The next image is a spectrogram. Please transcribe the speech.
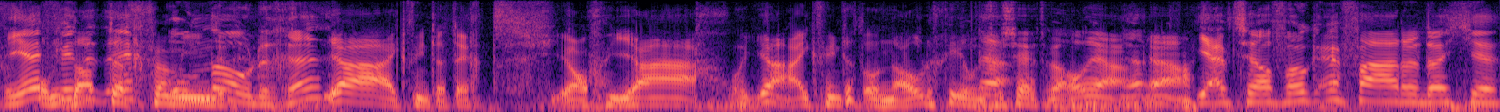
Jij vindt het echt onnodig, hè? Ja, ik vind dat echt. Ja, ja ik vind dat onnodig, eerlijk ja. gezegd wel. Ja, ja. ja, Jij hebt zelf ook ervaren dat je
